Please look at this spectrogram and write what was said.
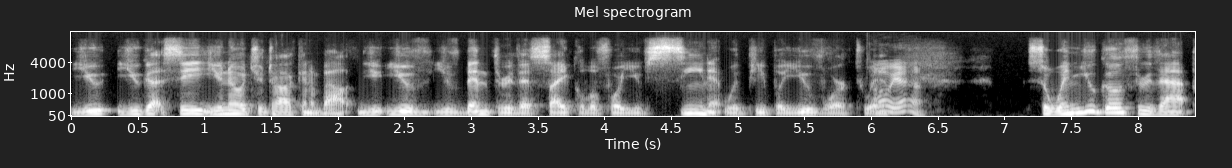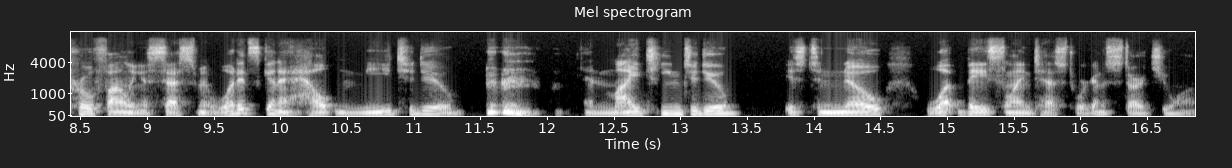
You you got see you know what you're talking about. You you've you've been through this cycle before. You've seen it with people you've worked with. Oh yeah. So when you go through that profiling assessment, what it's going to help me to do and my team to do is to know what baseline test we're going to start you on.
